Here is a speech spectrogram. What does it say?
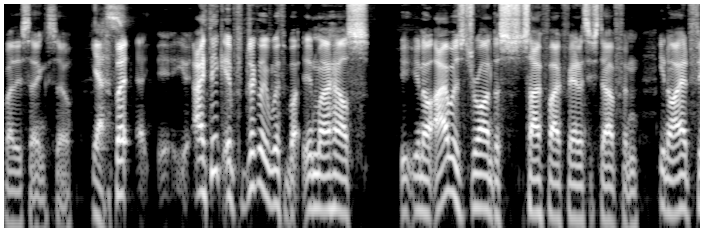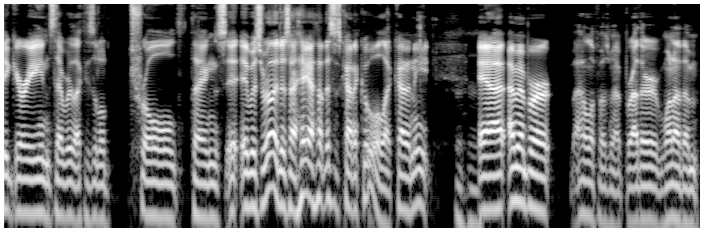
by these things. So Yes. But uh, I think, if, particularly with in my house, you know, I was drawn to sci-fi fantasy stuff, and you know, I had figurines that were like these little troll things. It, it was really just like, hey, I thought this is kind of cool, like kind of neat. Mhm. And I, I remember, I don't know if it was my brother, one of them,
